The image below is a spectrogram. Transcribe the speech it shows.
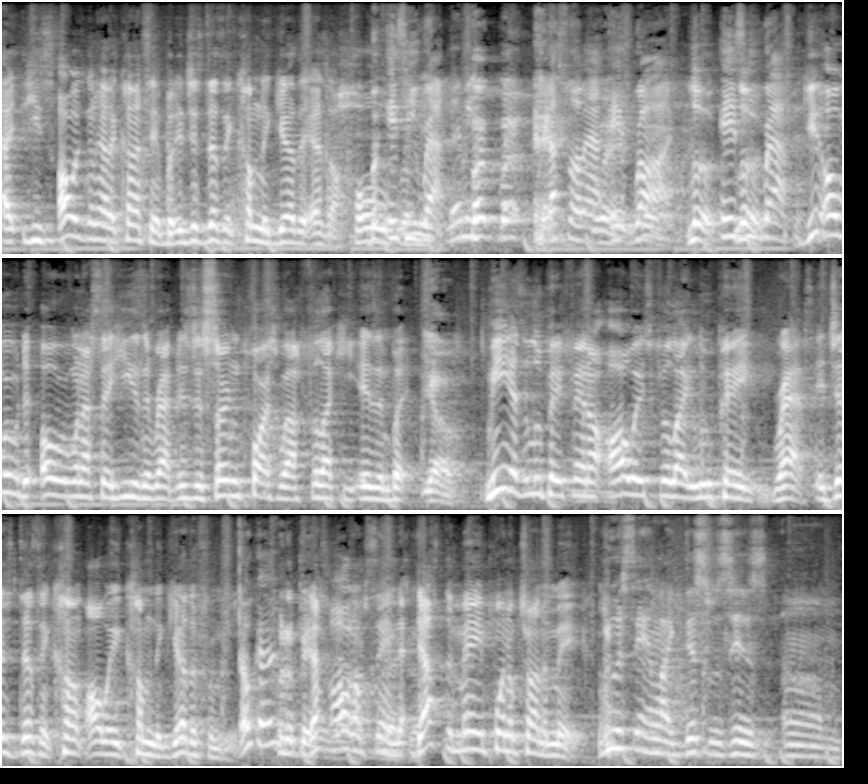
I, he's always gonna have the content, but it just doesn't come together as a whole. But is for he me. rapping? But, but That's what I'm asking. Wait, Hey, Rod, wait. Look, is look, he rapping? Get over the, over when I say he isn't rapping. There's just certain parts where I feel like he isn't. But Yo. me as a Lupe fan, I always feel like Lupe raps. It just doesn't come always come together for me. okay. Put a pin That's all. I'm saying. That- That's the main point I'm trying to make. You were saying like this was his um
